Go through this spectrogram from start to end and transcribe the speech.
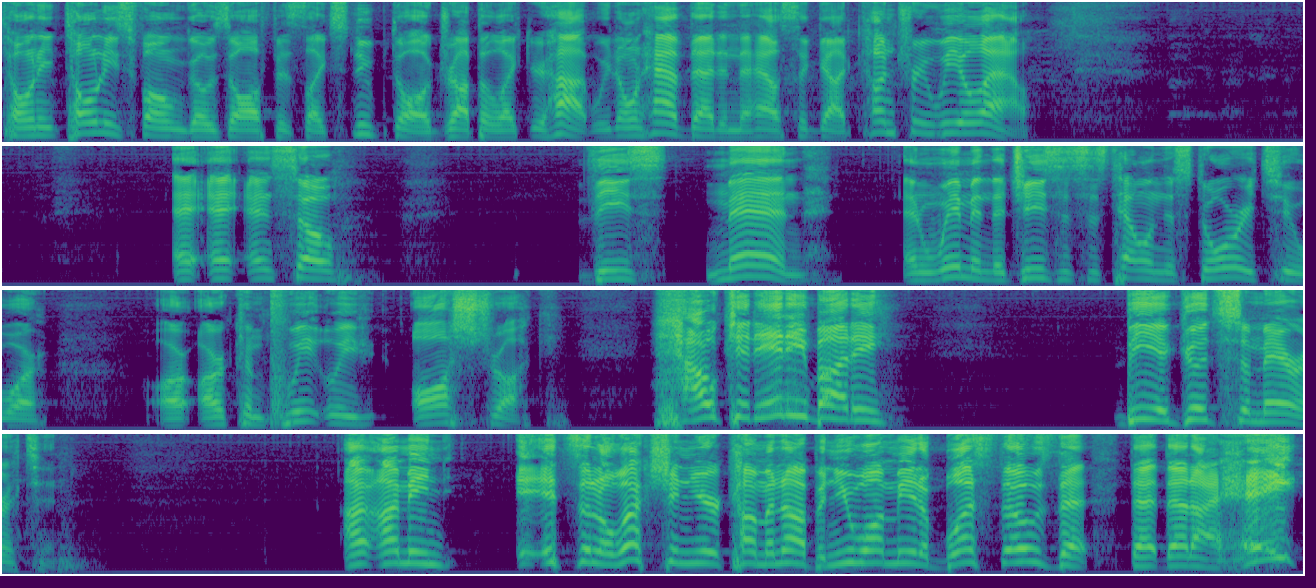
Tony, Tony's phone goes off. It's like Snoop Dogg, drop it like you're hot. We don't have that in the house of God. Country, we allow. And, and, and so these men and women that Jesus is telling the story to are, are, are completely awestruck. How could anybody be a good Samaritan? I, I mean, it's an election year coming up, and you want me to bless those that, that, that I hate?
